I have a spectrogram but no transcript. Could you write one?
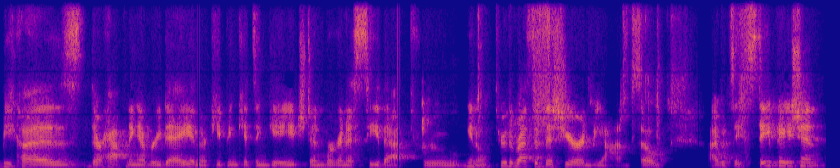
because they're happening every day and they're keeping kids engaged and we're going to see that through you know through the rest of this year and beyond. So i would say stay patient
